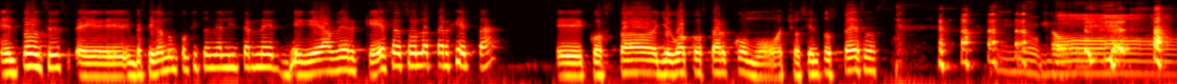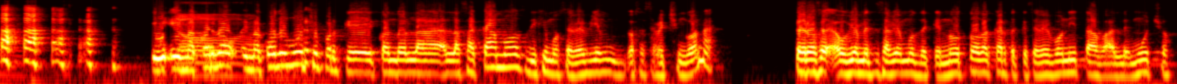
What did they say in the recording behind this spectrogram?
Entonces, eh, investigando un poquito en el internet, llegué a ver que esa sola tarjeta eh, costó, llegó a costar como 800 pesos. No, No. Y, y me acuerdo, y me acuerdo mucho porque cuando la, la sacamos dijimos se ve bien, o sea, se ve chingona. Pero o sea, obviamente sabíamos de que no toda carta que se ve bonita vale mucho.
